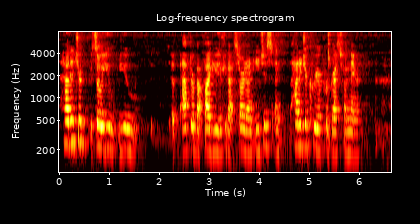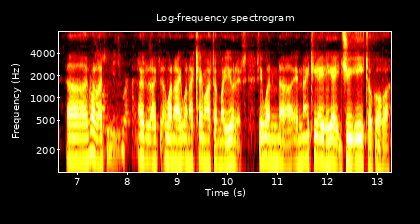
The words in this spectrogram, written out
how did your so you you after about five years you got started on Aegis and how did your career progress from there? Uh, well, I, I, I, when I when I came out of my unit, see, when uh, in 1988 GE took over.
